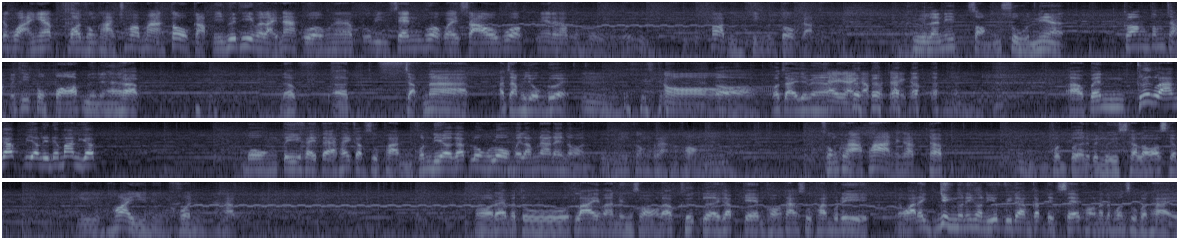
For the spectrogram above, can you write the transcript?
จังหวะอย่างเงี้ยบอลสงขลาชอบมาก โต้กลับมีพื้นที่มาไหลน่ากลัวพวกนะครับพวกวินเซนต์พวกไวเซาพวกเนี่ยนะครับโอ้โหชอบจริงๆคุณโต้กลับ คือแล้วนี่2-0เนี่ยกล้องต้องจับไปที่โปป๊อปเลยนะฮะครับ แล้วเอ่อจับหน้าอาจารย์พยงด้วยอืมอ๋อก็เข้าใจใช่ไหมฮะใช่ใช่ครับเข้าใจครับ อืมอ่าเป็นครึ่งหลังครับเบียร์ลินเดอร์มันครับบงตีไข่แตกให้กับสุพรรณคนเดียวครับ โล่งๆ ไม่ล้ำหน้าแน่นอนลูกนี้กองหลังของสงขลาพลาดนะครับครับอืมคนเปิดเป็นลุยส์คาร์ลอสครับ ยืนห้อยอยู่หนึ่งคนนะครับ พอได้ประตูไล่มา 1-2 แล้วคึกเลยครับ เกมของทางสุพรรณบุรีจังหวะได้ยิงตัวนี้ของดิฟวีดัมครับติดเซฟของนันทพลสุปไทย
